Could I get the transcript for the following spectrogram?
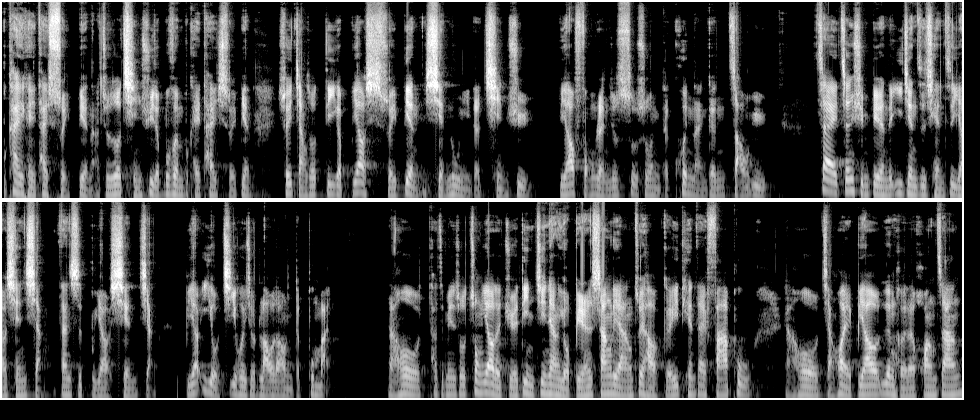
不太可以太随便啊。就是说情绪的部分不可以太随便。所以讲说第一个，不要随便显露你的情绪，不要逢人就诉说你的困难跟遭遇。在征询别人的意见之前，自己要先想，但是不要先讲，不要一有机会就唠叨你的不满。然后他这边说，重要的决定尽量有别人商量，最好隔一天再发布。然后讲话也不要任何的慌张，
